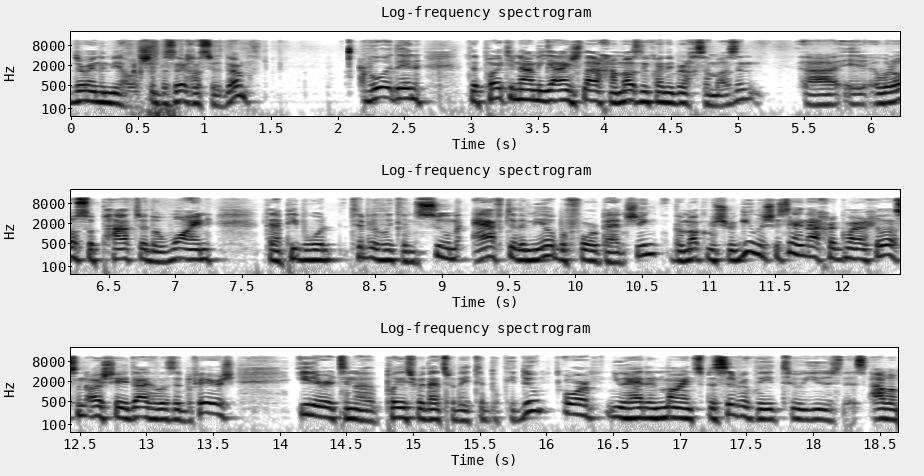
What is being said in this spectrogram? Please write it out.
during the meal. Shibasech hasuda. Wo den the poiter nami yain shlach hamazin koy brach samazin uh, it, would also patter the wine that people would typically consume after the meal before benching. Either it's in a place where that's what they typically do, or you had in mind specifically to use this. Uh,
